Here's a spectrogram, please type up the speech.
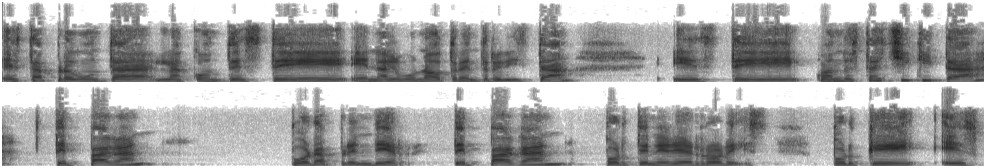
esta pregunta la contesté en alguna otra entrevista. Este, cuando estás chiquita, te pagan por aprender, te pagan por tener errores, porque es,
